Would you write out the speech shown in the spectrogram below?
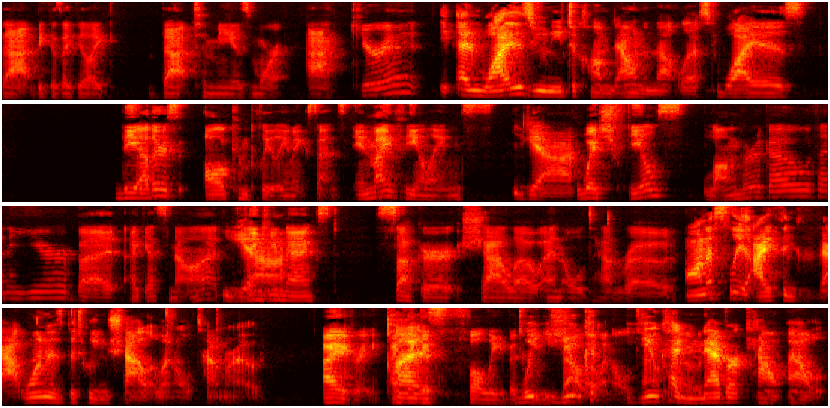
that because I feel like that to me is more accurate. And why is you need to calm down in that list? Why is The others all completely make sense. In my feelings, yeah? which feels longer ago than a year, but I guess not. Yeah. Thank you next. Sucker, Shallow, and Old Town Road. Honestly, I think that one is between Shallow and Old Town Road. I agree. I think it's fully between We, Shallow can, and Old Town you can Road. never count out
